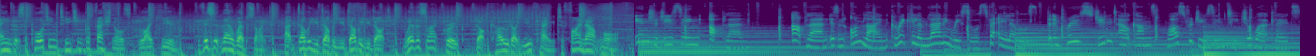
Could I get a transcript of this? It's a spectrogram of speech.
aimed at supporting teaching professionals like you. Visit their website at www.witherslackgroup.co.uk to find out more. Introducing UpLearn. UpLearn is an online curriculum learning resource for A levels that improves student outcomes whilst reducing teacher workloads.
